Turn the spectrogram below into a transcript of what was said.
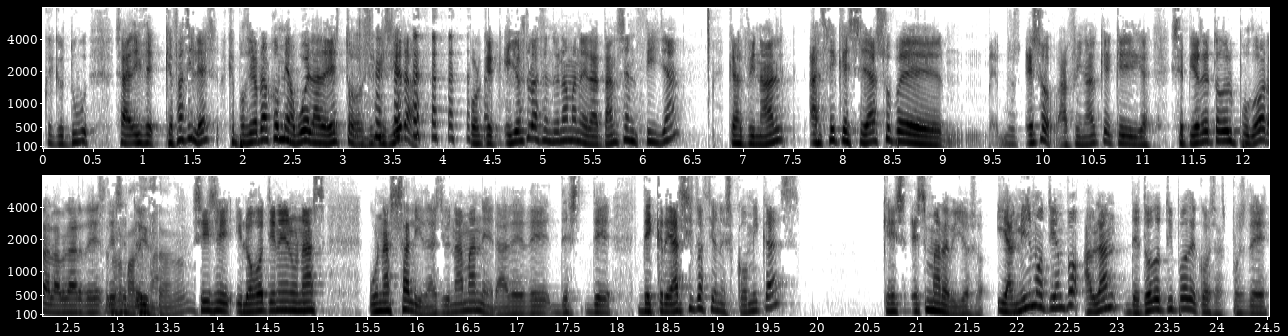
que, que tú, o sea, dice, qué fácil es, que podría hablar con mi abuela de esto si quisiera, porque ellos lo hacen de una manera tan sencilla que al final hace que sea súper eso, al final que, se pierde todo el pudor al hablar de, Se de ese tema. ¿no? Sí, sí, y luego tienen unas, unas salidas y una manera de, de, de, de- de crear situaciones cómicas que es, es maravilloso. Y al mismo tiempo hablan de todo tipo de cosas, pues de,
